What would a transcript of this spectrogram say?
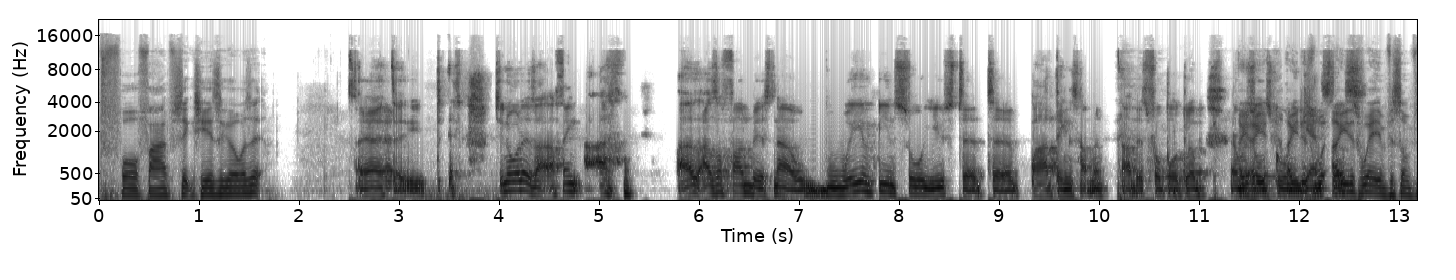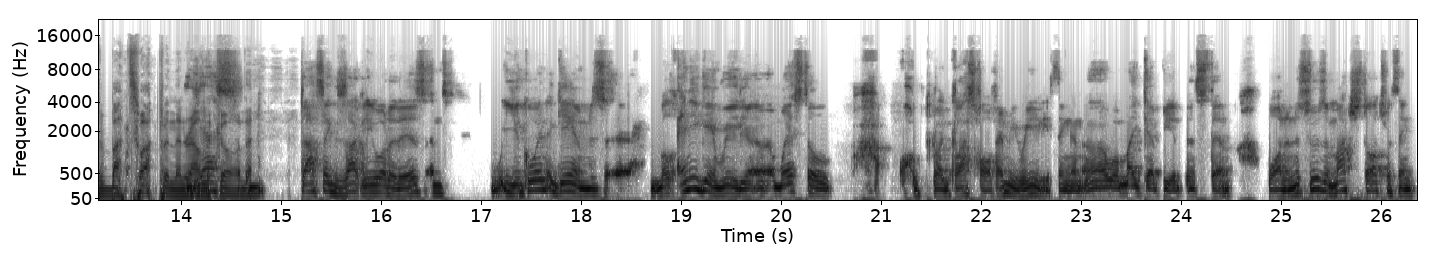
four, five, six years ago, was it? Yeah. do you know what it is? I think as, as, a fan base now, we have been so used to, to bad things happening at this football club and are results going are against just, us. Are you just waiting for something bad to happen then around yes, the corner? That's exactly what it is. And you go into games, uh, well, any game really, and we're still like glass half empty, really, thinking, oh, we might get beat this then one. And as soon as the match starts, we think,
